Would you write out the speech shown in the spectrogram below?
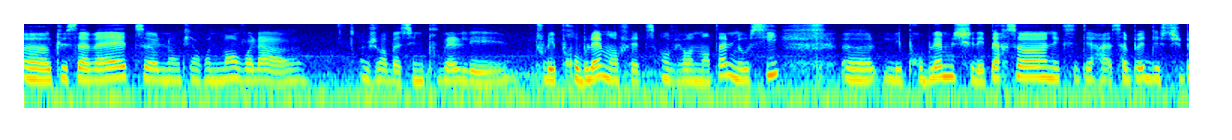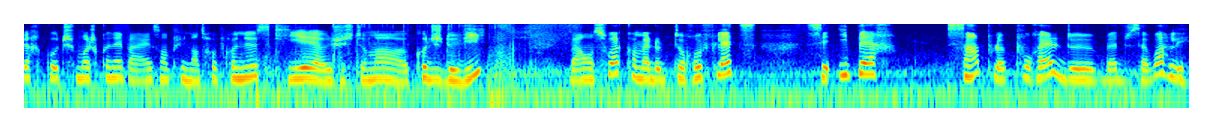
Euh, que ça va être l'environnement, voilà, euh, genre bah, c'est une poubelle tous les problèmes en fait environnementaux mais aussi euh, les problèmes chez les personnes etc ça peut être des super coachs. Moi je connais par exemple une entrepreneuse qui est euh, justement euh, coach de vie. Bah, en soi comme elle te reflète c'est hyper simple pour elle de, bah, savoir les,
